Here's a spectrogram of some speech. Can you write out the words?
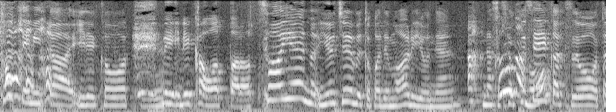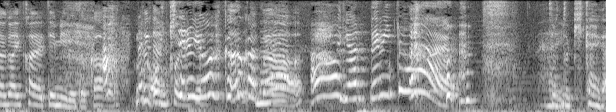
撮ってみたい。入れ替わってね。ね入れ替わったらそういうの YouTube とかでもあるよね。あなんか食生活をお互い変えてみるとか。なんか着てる洋服とかね。ああやってみた い。ちょっと機会が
